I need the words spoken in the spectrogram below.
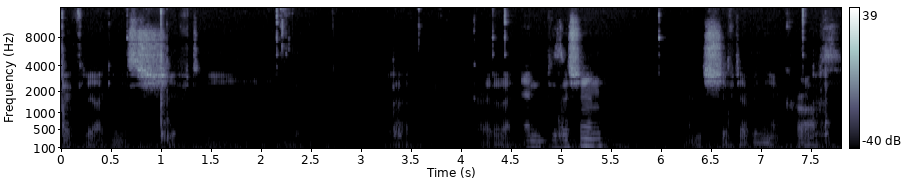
Hopefully I can just shift. Uh. Go to the end position and shift everything across.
